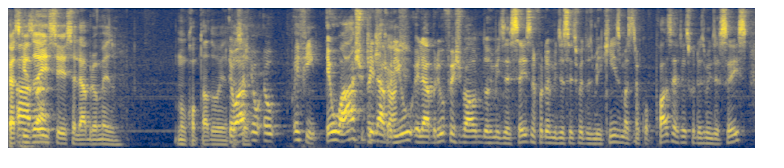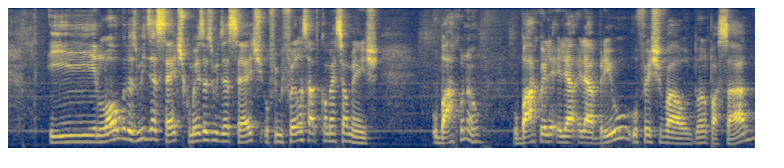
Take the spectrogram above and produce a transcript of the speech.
Pesquisa Ah, tá. aí se, se ele abriu mesmo. No computador Eu, acho- eu, eu- enfim, eu acho que ele que eu abriu, ele abriu o festival de 2016, não foi 2016, foi 2015, mas tenho quase certeza que foi 2016. E logo em 2017, começo de 2017, o filme foi lançado comercialmente. O Barco não. O Barco ele, ele, ele abriu o festival do ano passado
